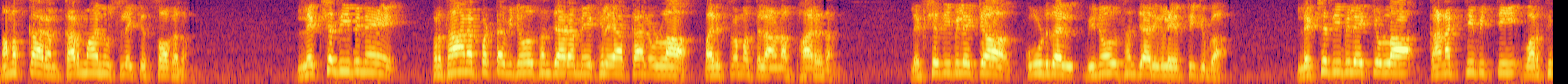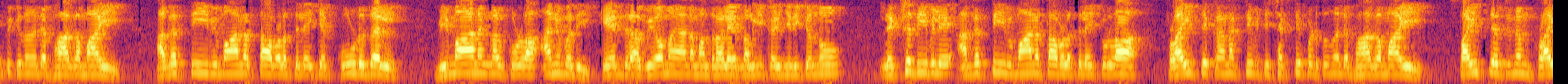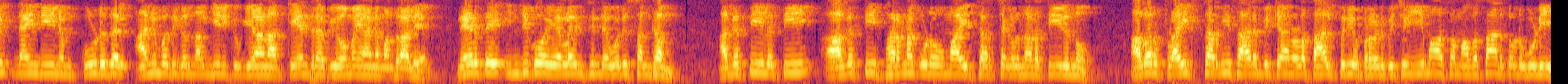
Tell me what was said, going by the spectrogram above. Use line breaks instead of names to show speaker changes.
നമസ്കാരം. കർമ്മ ന്യൂസിലേക്ക് സ്വാഗതം. ലക്ഷദ്വീപിനെ പ്രധാനപ്പെട്ട വിനോദസഞ്ചാര മേഖലയാക്കാനുള്ള പരിശ്രമത്തിലാണ് ഭാരതം. ലക്ഷദ്വീപിലേക്ക് കൂടുതൽ വിനോദസഞ്ചാരികളെ എത്തിക്കുക. ലക്ഷദ്വീപിലേക്കുള്ള കണക്ടിവിറ്റി വർദ്ധിപ്പിക്കുന്നതിന്റെ ഭാഗമായി അഗത്തി വിമാനത്താവളത്തിലേക്ക് കൂടുതൽ വിമാനങ്ങൾക്കുള്ള അനുമതി കേന്ദ്ര വ്യോമയാന മന്ത്രാലയം നൽകിക്കഴിഞ്ഞിരിക്കുന്നു ലക്ഷദ്വീപിലെ അഗത്തി വിമാനത്താവളത്തിലേക്കുള്ള ഫ്ലൈറ്റ് കണക്ടിവിറ്റി ശക്തിപ്പെടുത്തുന്നതിന്റെ ഭാഗമായി സ്പൈസ് ജെറ്റിനും ഫ്ലൈറ്റ് നയന്റീനും കൂടുതൽ അനുമതികൾ നൽകിയിരിക്കുകയാണ് കേന്ദ്ര വ്യോമയാന മന്ത്രാലയം. നേരത്തെ ഇൻഡിഗോ എയർലൈൻസിന്റെ ഒരു സംഘം അഗത്തിയിലെത്തി അഗത്തി ഭരണകൂടവുമായി ചർച്ചകൾ നടത്തിയിരുന്നു. അവർ ഫ്ലൈറ്റ് സർവീസ് ആരംഭിക്കാനുള്ള താല്പര്യവും പ്രകടിപ്പിച്ചു. ഈ മാസം അവസാനത്തോടുകൂടി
